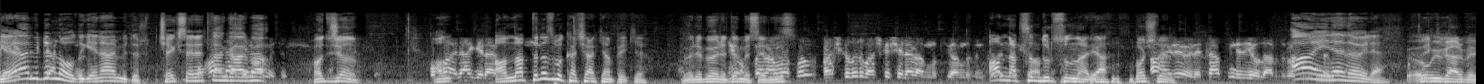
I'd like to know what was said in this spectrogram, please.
Genel müdür ne oldu? Genel müdür. Çek O senetten galiba. Hadi canım. O An- hala müdür. Anlattınız mı kaçarken peki? Böyle böyle Yok, demeseydiniz. Başkaları başka şeyler anlatıyor anladım. Anlatsın an. dursunlar ya. Boş Aynen verin. öyle. Tatmin ediyorlardır. Aynen öyle. Uygar Bey.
